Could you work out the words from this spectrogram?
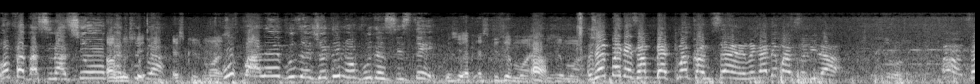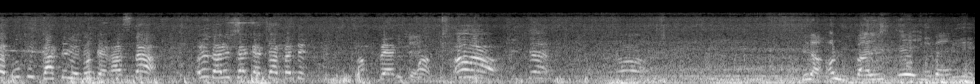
On fait vaccination, on Ah, fait truc là. excuse-moi. Vous parlez, vous je dis non, vous insistez. Monsieur, excusez-moi, Ah. excusez-moi. J'ai pas des embêtements comme ça. hein. Regardez-moi celui-là. Ah, c'est vous qui gâtez le nom des Rastas. Au lieu d'aller chercher quelqu'un, faites des embêtements. Ah, putain. Lui, là, on lui parle et il fait.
